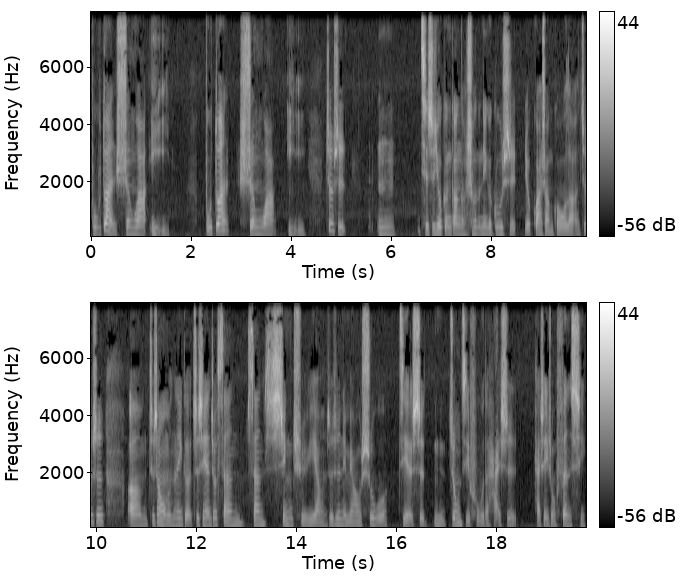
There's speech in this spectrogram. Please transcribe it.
不断深挖意义，不断。深挖意义，就是，嗯，其实又跟刚刚说的那个故事又挂上钩了。就是，嗯，就像我们那个之前就三三兴趣一样，就是你描述、解释，你终极服务的还是还是一种分析，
